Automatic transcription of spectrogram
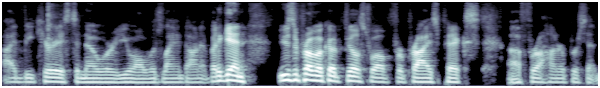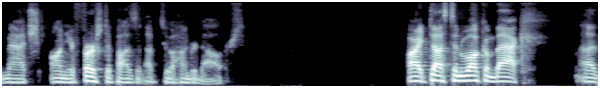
I'd be curious to know where you all would land on it. But again, use the promo code FEELS12 for PrizePicks uh, for a 100% match on your first deposit up to $100. All right, Dustin, welcome back. Uh,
